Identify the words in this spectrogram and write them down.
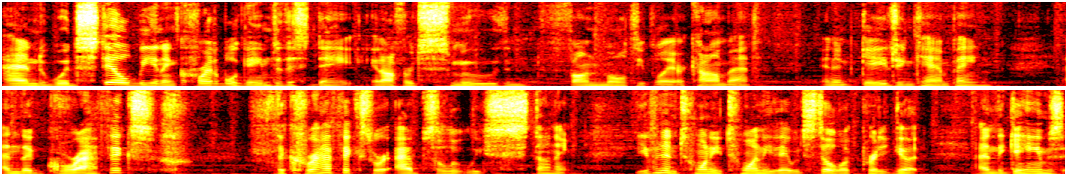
and would still be an incredible game to this day. It offered smooth and fun multiplayer combat, an engaging campaign, and the graphics. the graphics were absolutely stunning. Even in 2020, they would still look pretty good, and the game's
